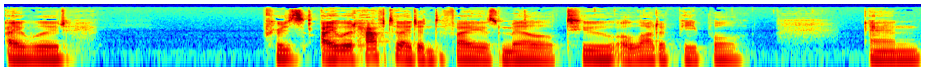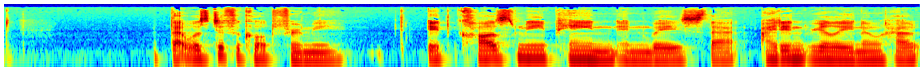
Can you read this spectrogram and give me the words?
I would I would have to identify as male to a lot of people, and that was difficult for me. It caused me pain in ways that I didn't really know how.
